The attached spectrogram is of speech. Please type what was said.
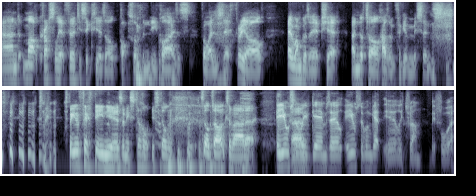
and Mark Crossley at 36 years old pops up and equalises for Wednesday, 3 all. Everyone goes ape shit, and Nuttall hasn't forgiven me since. it's been 15 years, and he still he still still talks about it. He used to Um, leave games early. He used to go and get the early tram before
